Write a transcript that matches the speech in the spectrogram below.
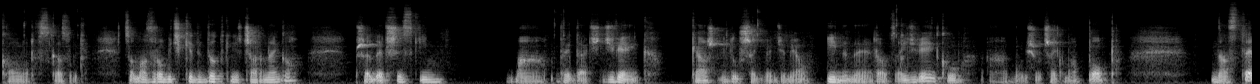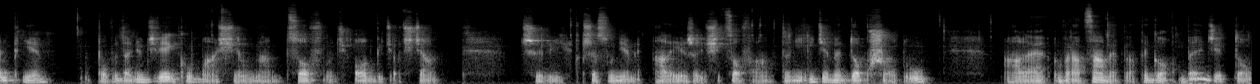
kolor wskazuje. Co ma zrobić, kiedy dotknie czarnego? Przede wszystkim ma wydać dźwięk. Każdy duszek będzie miał inny rodzaj dźwięku, a mój żuczek ma pop. Następnie po wydaniu dźwięku ma się nam cofnąć, odbić od ścian. Czyli przesuniemy, ale jeżeli się cofa, to nie idziemy do przodu, ale wracamy, dlatego będzie to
